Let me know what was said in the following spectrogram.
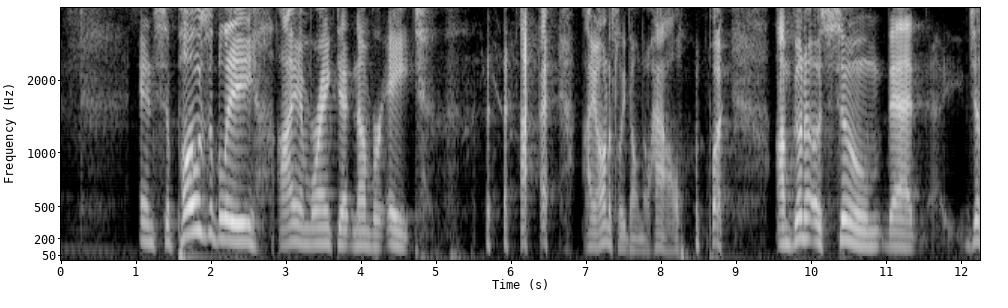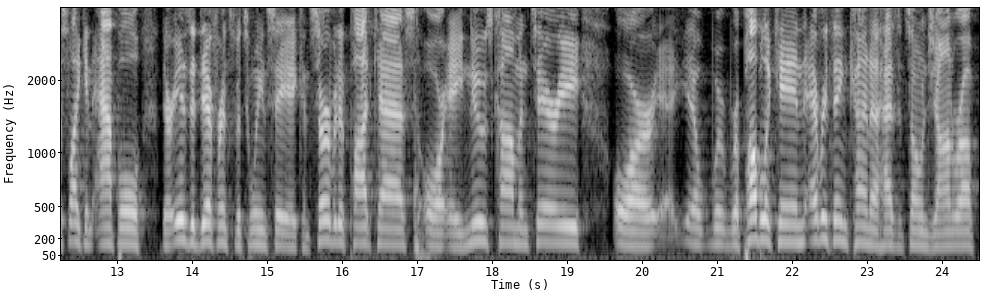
And supposedly, I am ranked at number eight. I honestly don't know how, but I'm going to assume that just like in Apple, there is a difference between, say, a conservative podcast or a news commentary or, you know, Republican. Everything kind of has its own genre.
